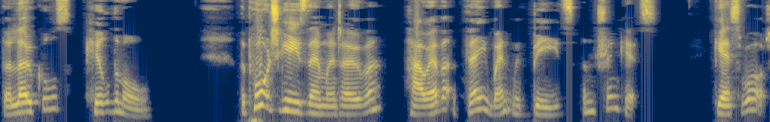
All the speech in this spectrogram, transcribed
The locals killed them all. The Portuguese then went over, however they went with beads and trinkets. Guess what?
